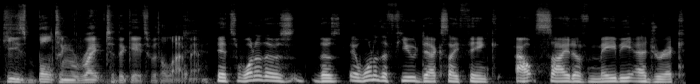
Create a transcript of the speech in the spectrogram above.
He's bolting right to the gates with a lab man. It's one of those those one of the few decks I think outside of maybe Edric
